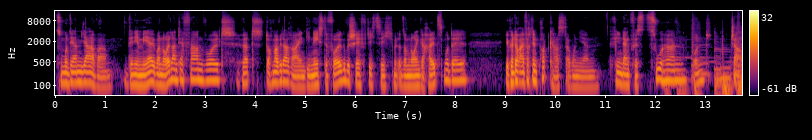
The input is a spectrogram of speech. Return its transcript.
zu modernem Java. Wenn ihr mehr über Neuland erfahren wollt, hört doch mal wieder rein. Die nächste Folge beschäftigt sich mit unserem neuen Gehaltsmodell. Ihr könnt auch einfach den Podcast abonnieren. Vielen Dank fürs Zuhören und ciao.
